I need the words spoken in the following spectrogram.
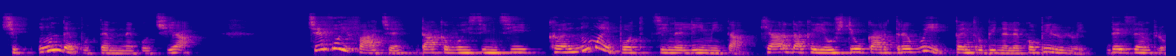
și unde putem negocia? Ce voi face dacă voi simți că nu mai pot ține limita, chiar dacă eu știu că ar trebui pentru binele copilului? De exemplu,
